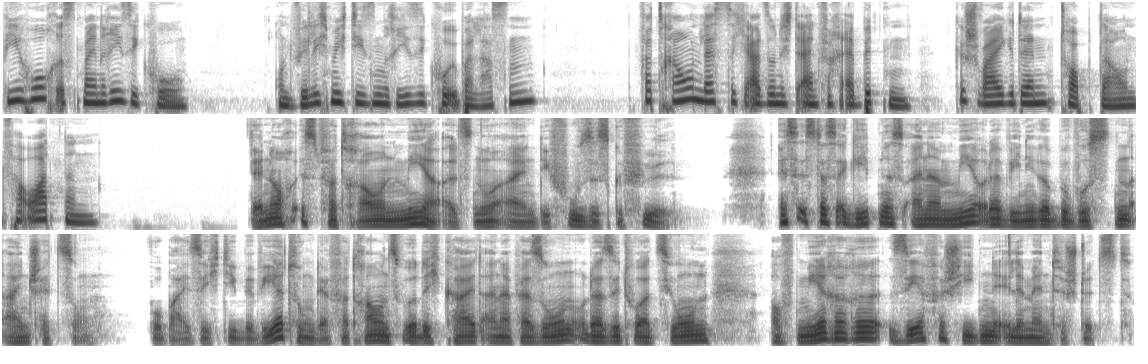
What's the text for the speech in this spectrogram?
wie hoch ist mein Risiko? Und will ich mich diesem Risiko überlassen? Vertrauen lässt sich also nicht einfach erbitten, geschweige denn top-down verordnen. Dennoch ist Vertrauen mehr als nur ein diffuses Gefühl. Es ist das Ergebnis einer mehr oder weniger bewussten Einschätzung, wobei sich die Bewertung der Vertrauenswürdigkeit einer Person oder Situation auf mehrere sehr verschiedene Elemente stützt.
